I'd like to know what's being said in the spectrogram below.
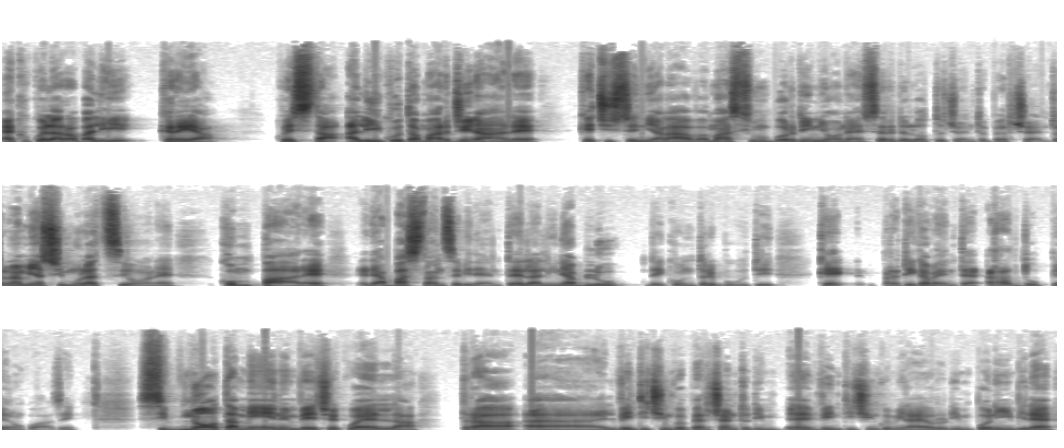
Ecco, quella roba lì crea questa aliquota marginale che ci segnalava Massimo Bordignone essere dell'800%. Nella mia simulazione compare, ed è abbastanza evidente, la linea blu dei contributi che praticamente raddoppiano quasi. Si nota meno invece quella tra eh, il 25% di eh, 25.000 euro di imponibile,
